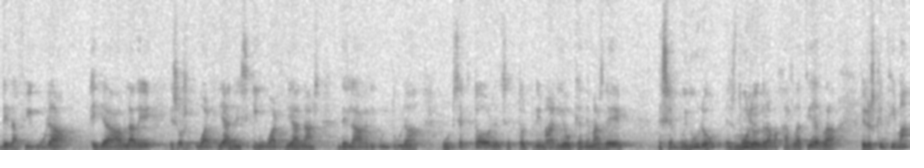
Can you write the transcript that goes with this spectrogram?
de la figura ella habla de esos guardianes y guardianas de la agricultura, un sector, el sector primario, que además de, ser muy duro, es duro, trabajar la tierra, pero es que encima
